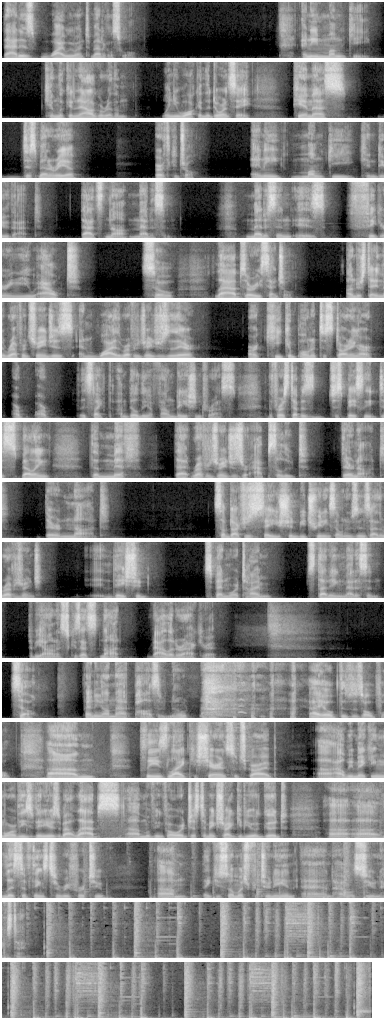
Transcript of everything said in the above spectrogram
That is why we went to medical school. Any monkey can look at an algorithm when you walk in the door and say, PMS, dysmenorrhea, birth control. Any monkey can do that. That's not medicine. Medicine is figuring you out. So, labs are essential. Understanding the reference ranges and why the reference ranges are there are a key component to starting our, our, our it's like I'm building a foundation for us. The first step is just basically dispelling the myth that reference ranges are absolute. They're not. They're not some doctors say you shouldn't be treating someone who's inside the reference range. They should spend more time studying medicine, to be honest, because that's not valid or accurate. So, ending on that positive note, I hope this was hopeful. Um, please like, share, and subscribe. Uh, I'll be making more of these videos about labs uh, moving forward just to make sure I give you a good uh, uh list of things to refer to. Um, thank you so much for tuning in, and I will see you next time.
